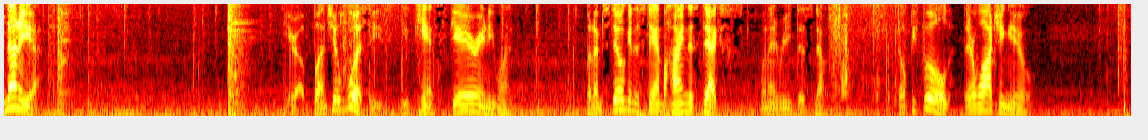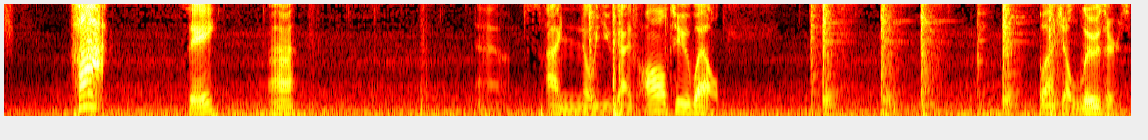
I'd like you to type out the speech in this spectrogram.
None of you. You're a bunch of wussies. You can't scare anyone. But I'm still going to stand behind this desk when I read this note. Don't be fooled. They're watching you. Ha! See? Uh-huh. Um, I know you guys all too well. Bunch of losers.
